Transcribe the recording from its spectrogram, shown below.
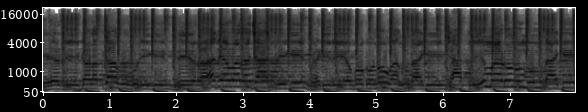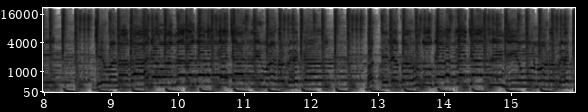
ಕೇಳ್ರಿ ಗಳತ್ಗ ಊರಿಗೆ ಬೇರ ದೇವರ ಜಾತ್ರೆಗೆ ನಡಿರಿ ಹೋಗೋಣ ಒಂದಾಗಿ, ಜಾತ್ರೆ ಮಾಡೋಣ ಮುಂದಾಗಿ. ಜೀವನದಾಗ ಒಮ್ಮೆರ ಗಳತ್ಗ ಜಾತ್ರೆ ಮಾಡಬೇಕ. ಭಕ್ತಿಲೆ ಬಂದು ಗಳತ್ಗ ಜಾತ್ರೆ ನೀವು ನೋಡಬೇಕ.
